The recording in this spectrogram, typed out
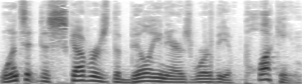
Once it discovers the billionaires worthy of plucking,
